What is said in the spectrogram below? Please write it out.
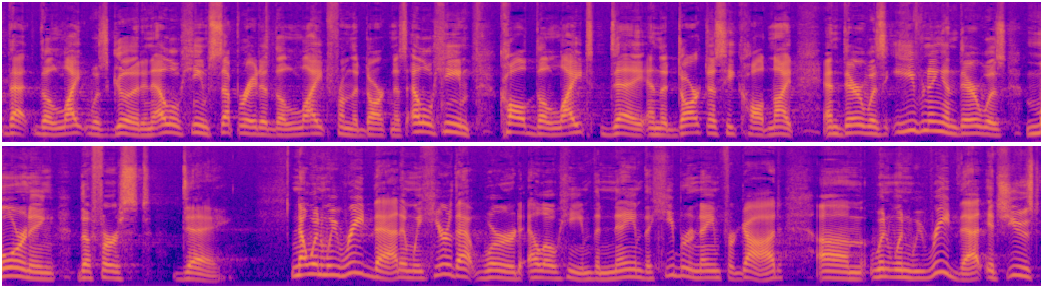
that the light was good, and Elohim separated the light from the darkness. Elohim called the light day, and the darkness he called night. And there was evening, and there was morning the first day. Now, when we read that and we hear that word Elohim, the name, the Hebrew name for God, um, when, when we read that, it's used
